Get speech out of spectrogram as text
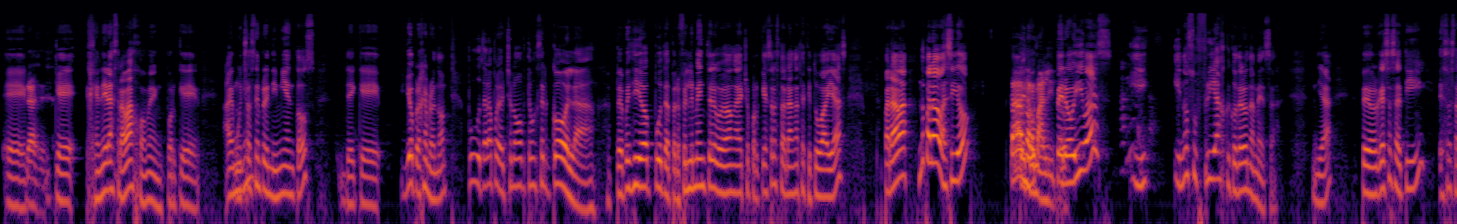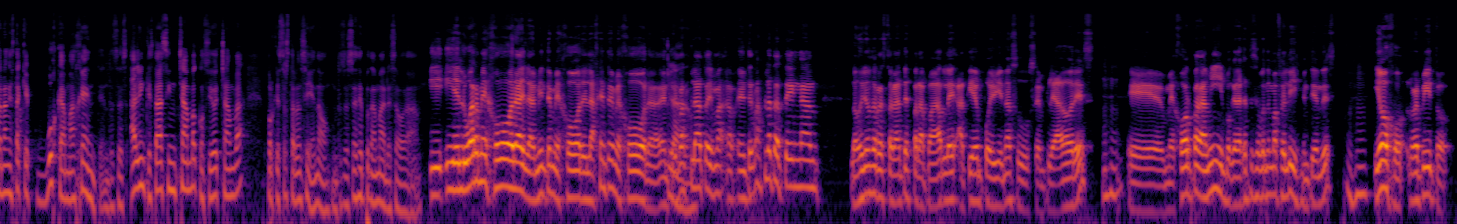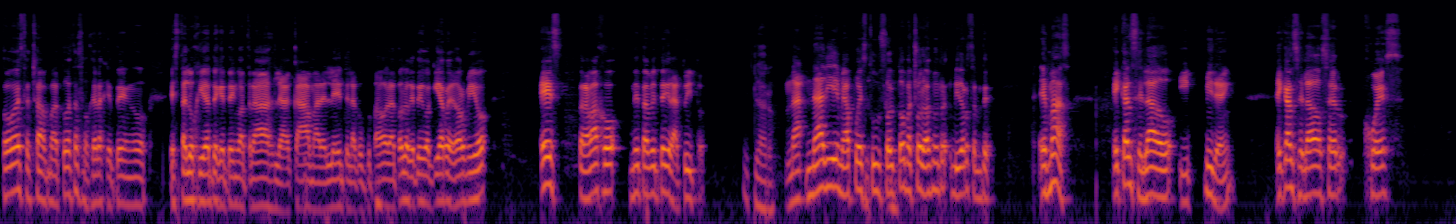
eh, Gracias. que generas trabajo, men, porque hay muchos Ujú. emprendimientos de que yo, por ejemplo, ¿no? Puta, ahora por el cholo tengo que hacer cola. Pero pues digo, puta, pero felizmente el huevón ha hecho porque ese restaurante antes que tú vayas paraba, no paraba vacío, Estaba pero, normalito. pero ibas y, y no sufrías que encontrar una mesa, ¿ya? Pero gracias a ti, ese restaurante está que busca más gente. Entonces, alguien que estaba sin chamba consiguió chamba porque este restaurante se llenó. Entonces, es de puta madre esa huevada. Y, y el lugar mejora, el ambiente mejora, la gente mejora. Entre Claro. más plata y más, entre más plata tengan los dueños de restaurantes para pagarle a tiempo y bien a sus empleadores, Ujú, eh, mejor para mí, porque la gente se pone más feliz, ¿me entiendes? ujú. Y ojo, repito, toda esta chamba, todas estas ojeras que tengo, esta luz gigante que tengo atrás, la cámara, el lente, la computadora, todo lo que tengo aquí alrededor mío, es trabajo netamente gratuito. Claro. Na- nadie me ha puesto un sol, toma cholo, hazme un video restaurante. Es más, he cancelado, y miren, he cancelado ser juez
